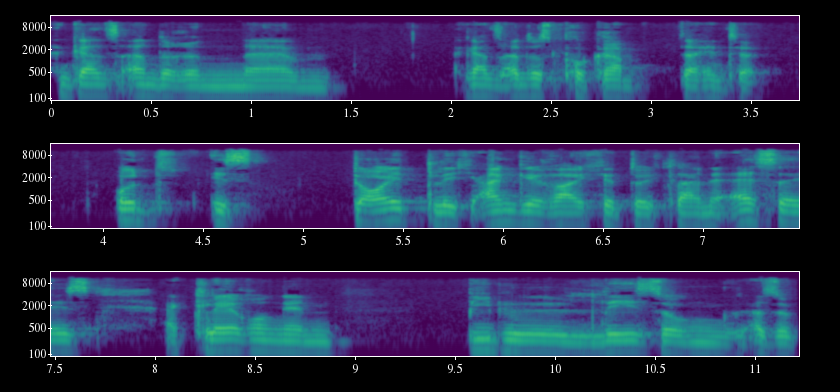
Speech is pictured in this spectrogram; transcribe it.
ein ganz anderen, ähm, ganz anderes Programm dahinter und ist deutlich angereichert durch kleine Essays, Erklärungen, Bibellesungen, also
